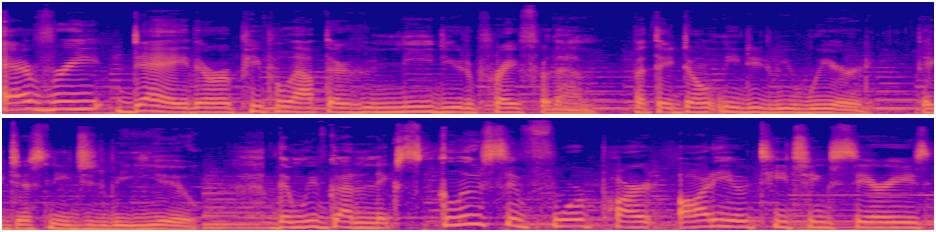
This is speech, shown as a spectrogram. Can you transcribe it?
Every day, there are people out there who need you to pray for them, but they don't need you to be weird. They just need you to be you. Then we've got an exclusive four part audio teaching series,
